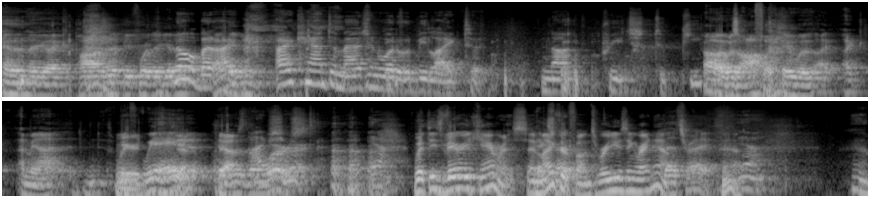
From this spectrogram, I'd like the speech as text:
then they like pause it before they get No, up. but mean, I, I can't imagine what it would be like to not preach to people. Oh, it was awful. It was I, I, I mean, I, Weird. We hated Yeah. it. It Yeah. was the I'm worst. sure. Yeah, With these very cameras and That's right. microphones we're using right now. That's right. Yeah. yeah.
